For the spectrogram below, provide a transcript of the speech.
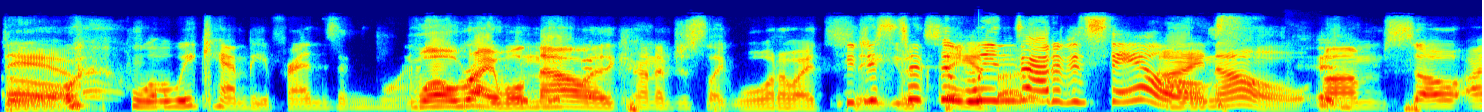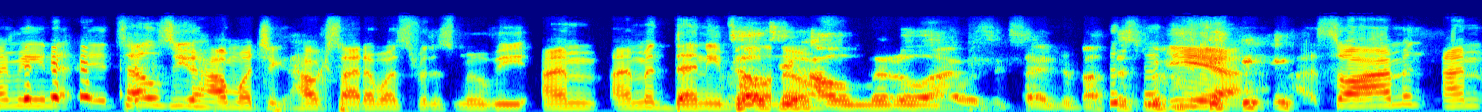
damn Oh. well, we can't be friends anymore. Well, right. Well, now I kind of just like, well, what do I? he just took the say winds out of his sails. I know. Um. So I mean, it tells you how much how excited I was for this movie. I'm I'm a Denis Villeneuve. Tells you Villeneuve. how little I was excited about this movie. Yeah. so I'm an, I'm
